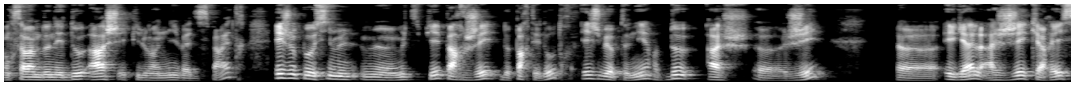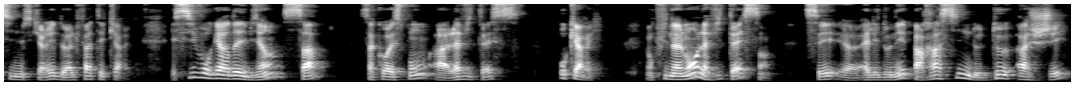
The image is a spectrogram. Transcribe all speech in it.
Donc ça va me donner 2h et puis le 1,5 va disparaître. Et je peux aussi multiplier par g de part et d'autre, et je vais obtenir 2hg euh, égale à g carré sinus carré de alpha t carré. Et si vous regardez bien, ça, ça correspond à la vitesse au carré. Donc finalement, la vitesse, euh, elle est donnée par racine de 2hg,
